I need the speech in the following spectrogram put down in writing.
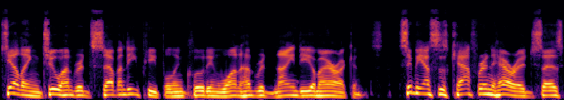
killing 270 people, including 190 Americans. CBS's Catherine Herridge says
